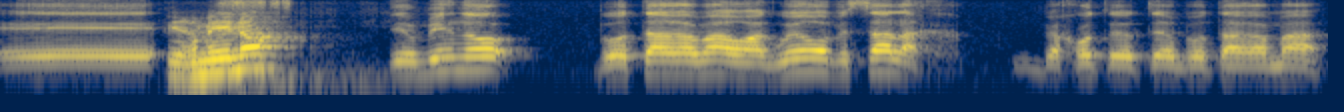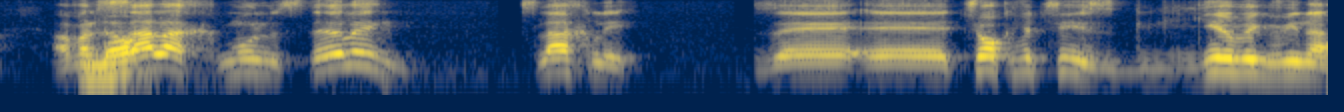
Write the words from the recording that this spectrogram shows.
אה, פירמינו? פירמינו באותה רמה, או אגוורו וסאלח, פחות או יותר באותה רמה. אבל לא. סאלח מול סטרלינג, סלח לי, זה אה, chalk and cheese, גיר וגבינה.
